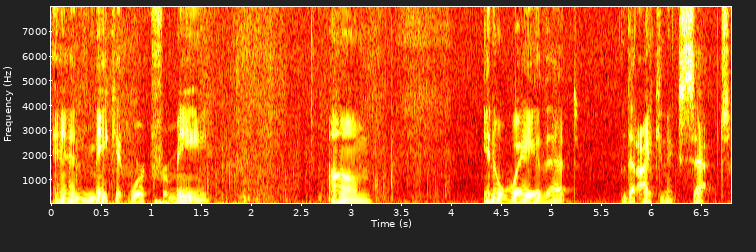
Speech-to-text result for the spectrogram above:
and make it work for me? Um, in a way that that I can accept,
